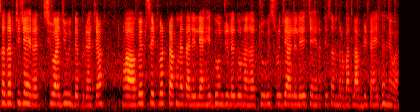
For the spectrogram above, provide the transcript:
सदरची जाहिरात शिवाजी विद्यापीठाच्या वेबसाईटवर टाकण्यात आलेली आहे. दोन जुलै दोन हजार चोवीस रोजी आलेले जाहिराती संदर्भातला अपडेट आहे. धन्यवाद.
